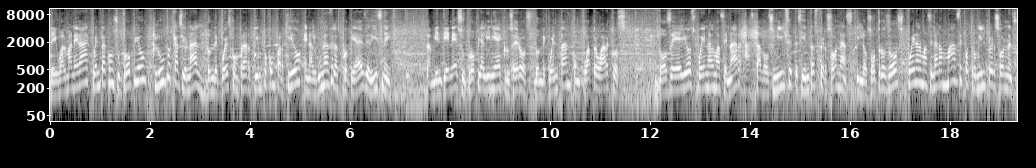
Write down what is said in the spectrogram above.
De igual manera, cuenta con su propio club vacacional, donde puedes comprar tiempo compartido en algunas de las propiedades de Disney. También tiene su propia línea de cruceros, donde cuentan con cuatro barcos. Dos de ellos pueden almacenar hasta 2.700 personas y los otros dos pueden almacenar a más de 4.000 personas.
